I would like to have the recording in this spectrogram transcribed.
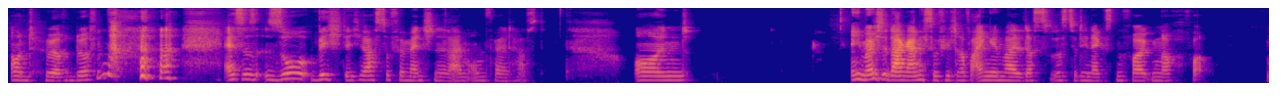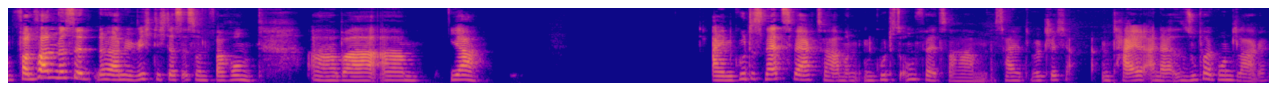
und hören dürfen. es ist so wichtig, was du für Menschen in deinem Umfeld hast. Und ich möchte da gar nicht so viel drauf eingehen, weil das wirst du die nächsten Folgen noch von, von vorn bis hinten hören, wie wichtig das ist und warum. Aber ähm, ja, ein gutes Netzwerk zu haben und ein gutes Umfeld zu haben, ist halt wirklich ein Teil einer super Grundlage.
